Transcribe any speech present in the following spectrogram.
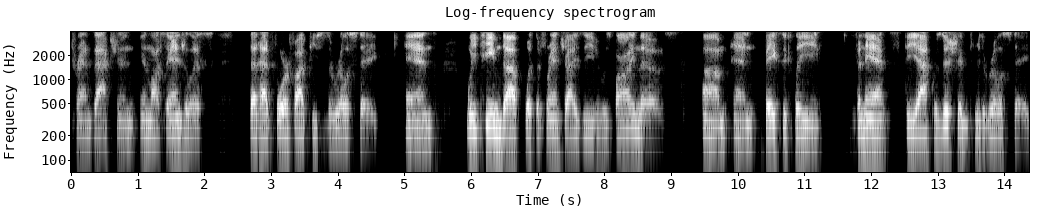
transaction in Los Angeles that had four or five pieces of real estate, and we teamed up with the franchisee who was buying those um, and basically finance the acquisition through the real estate.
